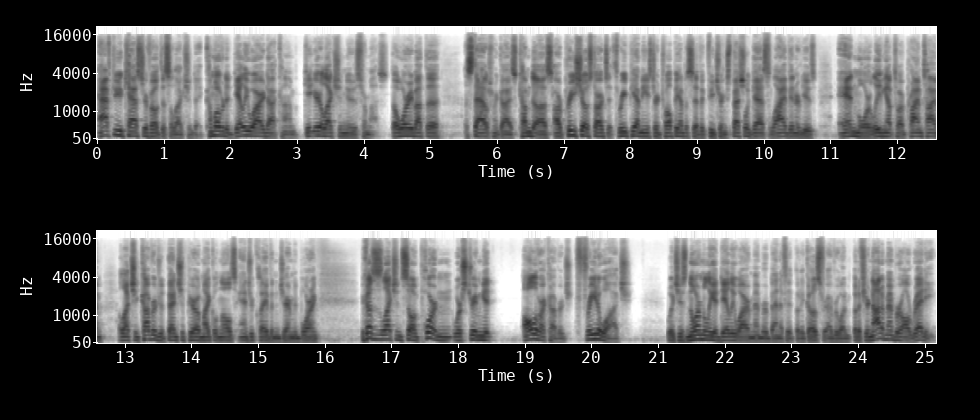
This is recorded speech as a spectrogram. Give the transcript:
after you cast your vote this election day, come over to dailywire.com, get your election news from us. Don't worry about the establishment guys. Come to us. Our pre show starts at 3 p.m. Eastern, 12 p.m. Pacific, featuring special guests, live interviews, and more, leading up to our primetime election coverage with Ben Shapiro, Michael Knowles, Andrew Klavan, and Jeremy Boring. Because this election is so important, we're streaming it, all of our coverage, free to watch, which is normally a Daily Wire member benefit, but it goes for everyone. But if you're not a member already,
